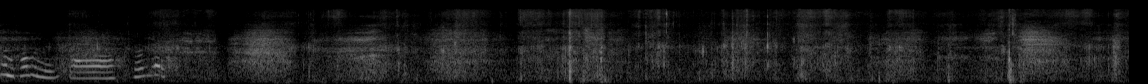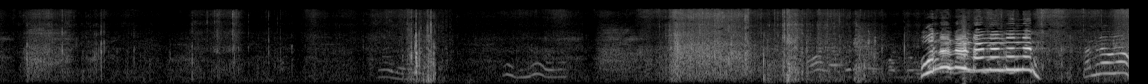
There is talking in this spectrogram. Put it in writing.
มันเข้าไปในตานั่นแหละ โอ้นั่นนั่นนั่นนั่นนั่นนั่น ทำเร็วเร็ว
